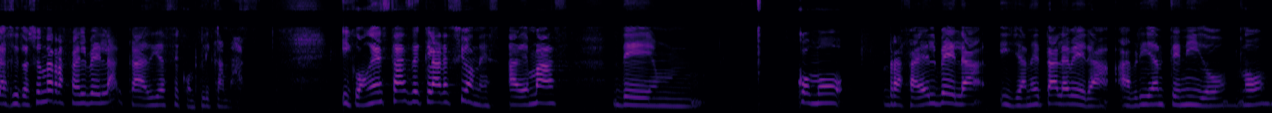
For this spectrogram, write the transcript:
la situación de Rafael Vela cada día se complica más. Y con estas declaraciones, además de mm, cómo Rafael Vela y Janet Talavera habrían tenido ¿no?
